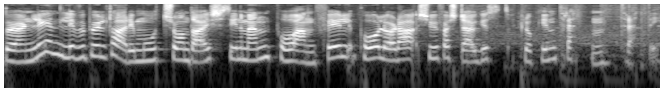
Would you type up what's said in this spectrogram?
Burnley. Liverpool tar imot Sean Dyche sine menn på Anfield på lørdag 21.8 klokken 13.30.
